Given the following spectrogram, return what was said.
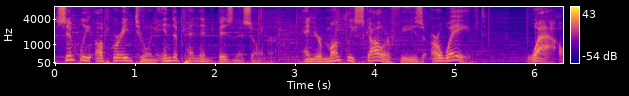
Simply upgrade to an independent business owner, and your monthly scholar fees are waived. Wow!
